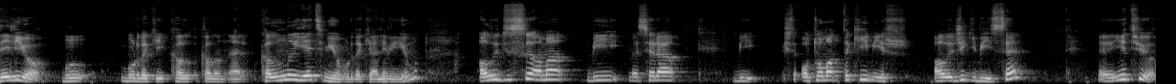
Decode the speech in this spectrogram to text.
deliyor bu buradaki kal- kalın yani kalınlığı yetmiyor buradaki alüminyumun. Alıcısı ama bir mesela bir işte otomattaki bir alıcı gibi ise e, yetiyor.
